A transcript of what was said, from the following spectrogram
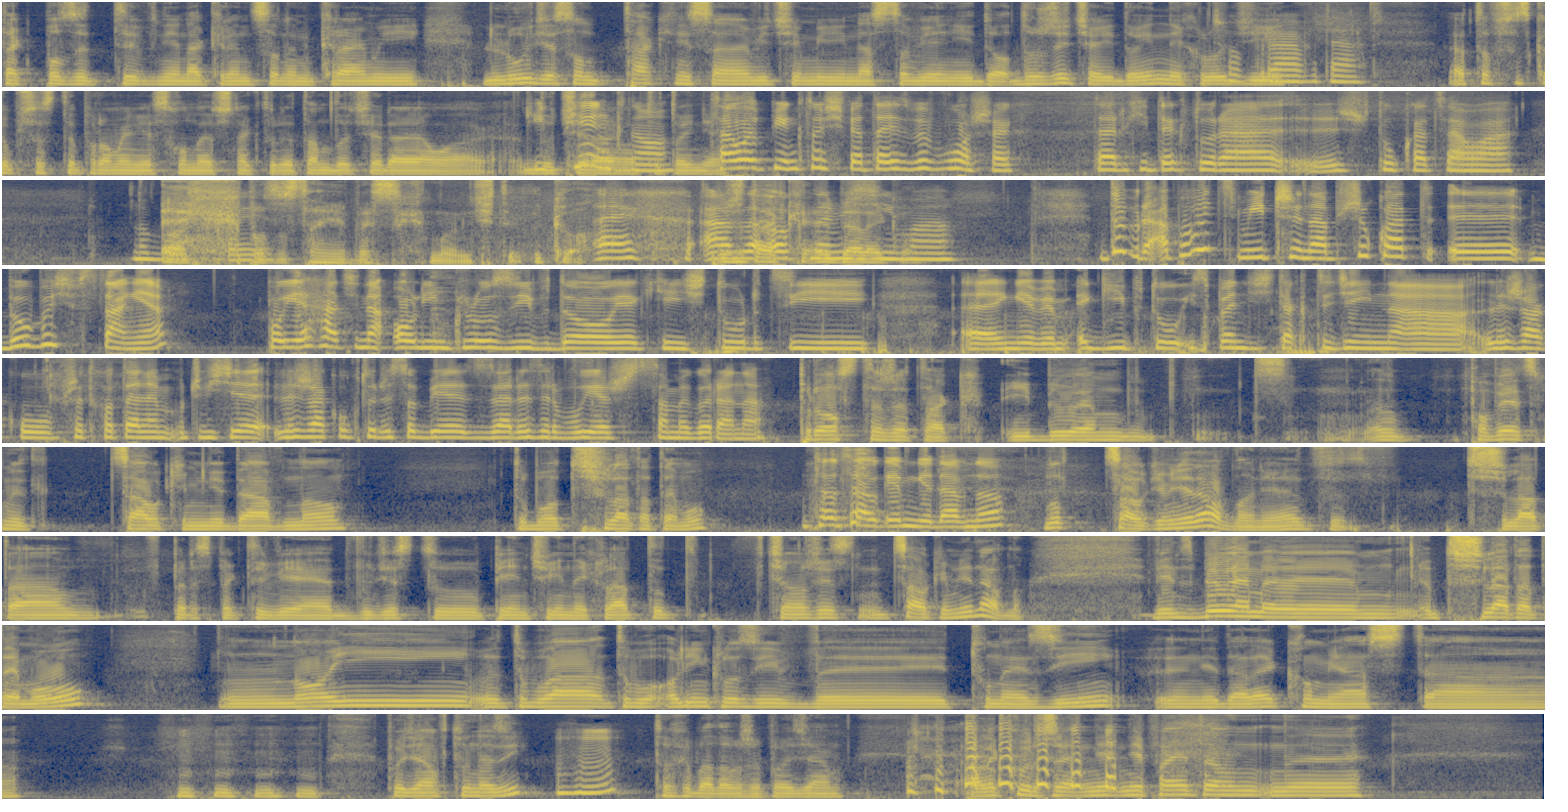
tak pozytywnie nakręconym krajem i ludzie są tak niesamowicie mili nastawieni do, do życia i do innych To ludzi. prawda. A to wszystko przez te promienie słoneczne, które tam docierają, a I docierają, piękno. tutaj nie. Całe piękno świata jest we Włoszech. Ta architektura, y, sztuka cała. No Ech, pozostaje westchnąć tylko. Ech, a Że za tak oknem daleko. zima. Dobra, a powiedz mi, czy na przykład y, byłbyś w stanie pojechać na all inclusive do jakiejś Turcji, e, nie wiem, Egiptu i spędzić tak tydzień na leżaku przed hotelem, oczywiście leżaku, który sobie zarezerwujesz z samego rana. Proste, że tak. I byłem, no, powiedzmy, całkiem niedawno. To było trzy lata temu. To całkiem niedawno. No całkiem niedawno, nie? T- Trzy lata w perspektywie 25 innych lat to wciąż jest całkiem niedawno. Więc byłem em, trzy lata temu. No i to, była, to było all inclusive w Tunezji, y, niedaleko miasta. Powiedziałem w Tunezji? Mhm. To chyba dobrze powiedziałem. Ale kurczę, nie, nie pamiętam. y,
